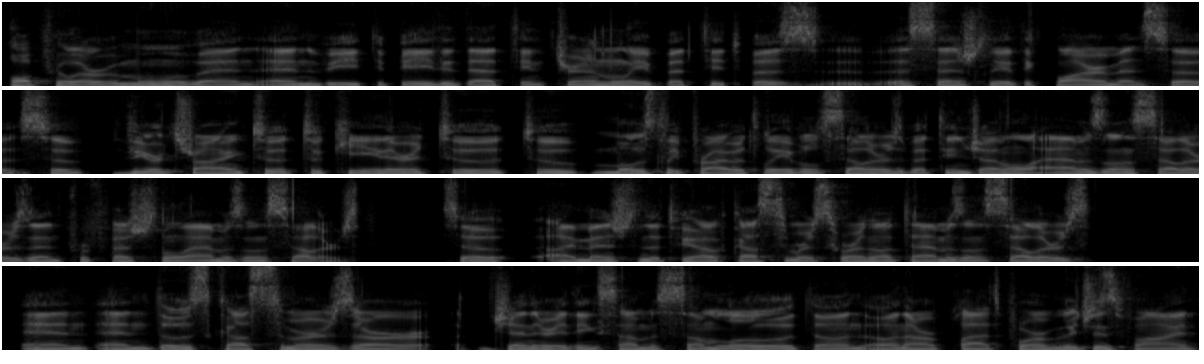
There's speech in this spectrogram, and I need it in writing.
popular move and, and we debated that internally but it was uh, essentially a requirement. So so we are trying to to cater to to mostly private label sellers but in general amazon sellers and professional amazon sellers. So i mentioned that we have customers who are not amazon sellers and and those customers are generating some some load on on our platform which is fine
